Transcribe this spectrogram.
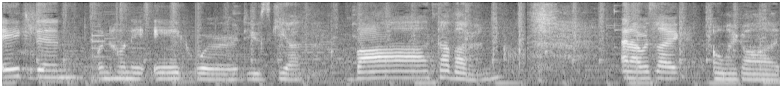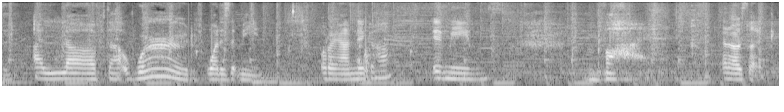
एक दिन उन्होंने एक वर्ड यूज किया वातावरण. And I was like oh my god I love that word. What does it mean? और अयान ने कहा it means vibe and I was like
